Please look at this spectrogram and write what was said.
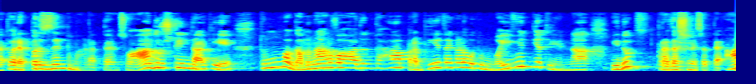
ಅಥವಾ ರೆಪ್ರೆಸೆಂಟ್ ಮಾಡುತ್ತೆ. ಸೊ ಆ ದೃಷ್ಟಿಯಿಂದಾಗಿ ತುಂಬ ಗಮನಾರ್ಹವಾದಂತಹ ಪ್ರಭೇದಗಳ ಒಂದು ವೈವಿಧ್ಯತೆಯನ್ನು ಇದು ಪ್ರದರ್ಶನಿಸುತ್ತೆ. ಆ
